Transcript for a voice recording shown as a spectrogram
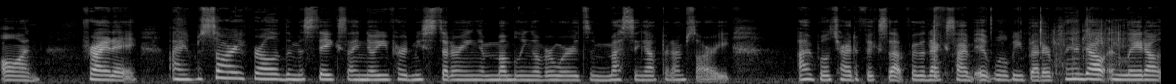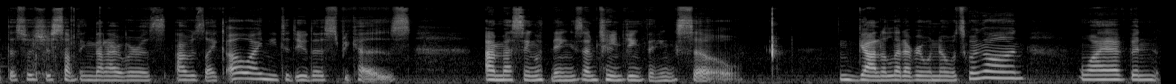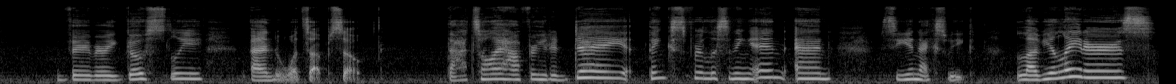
on Friday. I am sorry for all of the mistakes. I know you've heard me stuttering and mumbling over words and messing up, and I'm sorry. I will try to fix that for the next time. It will be better planned out and laid out. This was just something that I was I was like, "Oh, I need to do this because I'm messing with things. I'm changing things." So, got to let everyone know what's going on, why I've been very very ghostly and what's up. So, that's all I have for you today. Thanks for listening in and see you next week. Love you laters.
